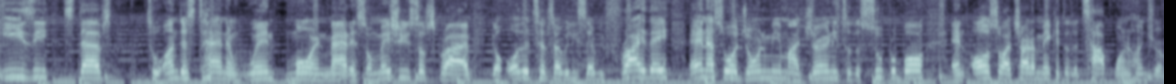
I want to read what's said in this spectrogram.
easy steps to understand and win more in Madden. So make sure you subscribe, get all the tips I release every Friday, and as well join me in my journey to the Super Bowl. And also I try to make it to the top 100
